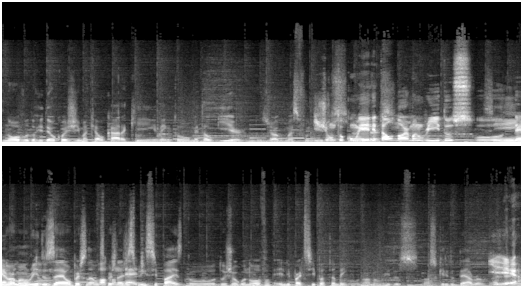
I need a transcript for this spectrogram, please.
novo do Hideo Kojima, que é o cara que inventou o Metal Gear, um dos jogos mais fodidos. E junto do com ele universo. tá o Norman Reedus, o Sim, Daryl Norman Reedus do- é um, person- um dos personagens Dead. principais do, do jogo novo. Ele participa também, o Norman Reedus, nosso querido Daryl. Yeah.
